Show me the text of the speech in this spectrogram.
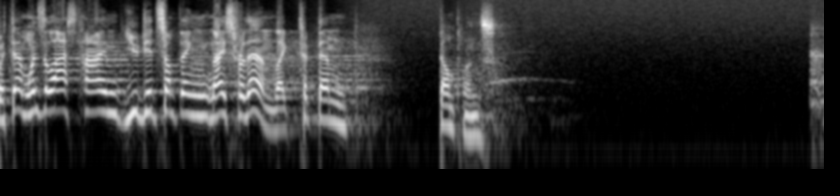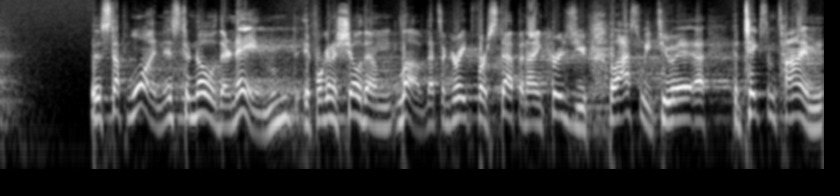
with them? When's the last time you did something nice for them, like took them dumplings? Step one is to know their name if we're going to show them love. That's a great first step, and I encourage you last week to, uh, to take some time,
